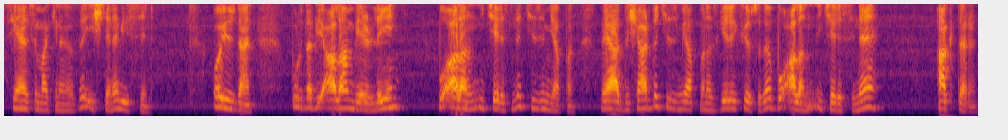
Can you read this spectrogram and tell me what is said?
CNC makinenizde işlenebilsin. O yüzden burada bir alan belirleyin bu alanın içerisinde çizim yapın. Veya dışarıda çizim yapmanız gerekiyorsa da bu alanın içerisine aktarın.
